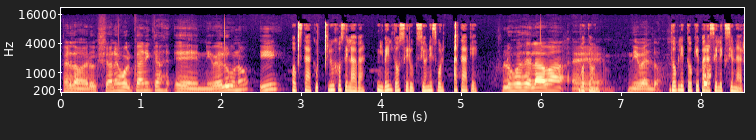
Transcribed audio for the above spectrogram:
Perdón, erupciones volcánicas en nivel 1 y Obstáculo. Flujos de lava. Nivel 2 erupciones vol Ataque. flujos de lava eh, Botón. nivel 2. Doble toque para seleccionar.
